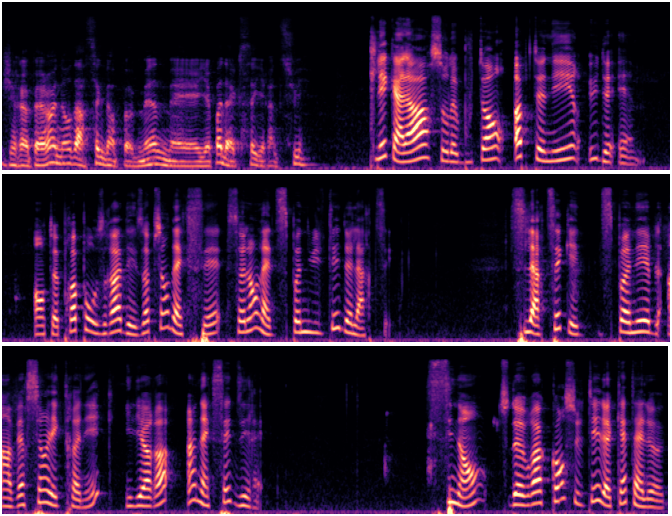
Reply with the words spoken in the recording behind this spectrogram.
J'ai repéré un autre article dans PubMed, mais il n'y a pas d'accès gratuit. Clique alors sur le bouton Obtenir U de M. on te proposera des options d'accès selon la disponibilité de l'article. Si l'article est disponible en version électronique, il y aura un accès direct. Sinon, tu devras consulter le catalogue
